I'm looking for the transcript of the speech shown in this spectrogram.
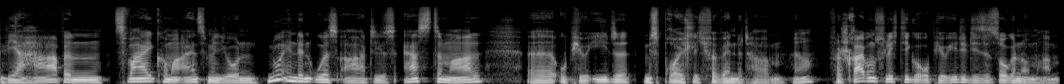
wir haben 2,1 Millionen nur in den USA, die das erste Mal äh, Opioide missbräuchlich verwendet haben. Ja? Verschreibungspflichtige Opioide, die sie so genommen haben.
